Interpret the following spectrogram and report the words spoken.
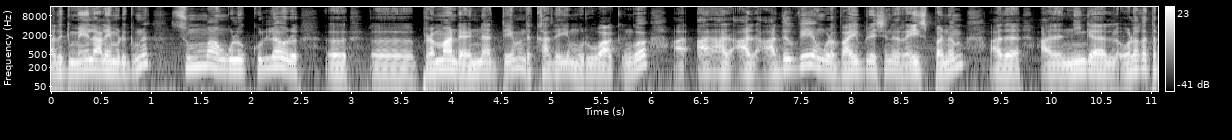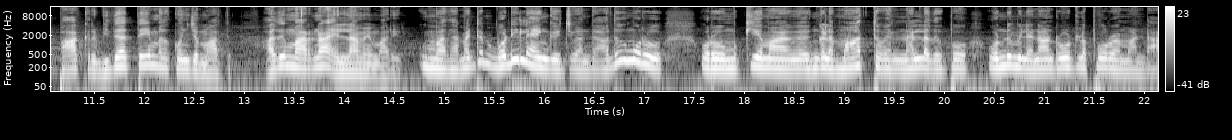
அதுக்கு மேலாலையும் எடுக்கும்னு சும்மா உங்களுக்குள்ள ஒரு பிரம்மாண்ட எண்ணத்தையும் அந்த கதையும் உருவாக்குங்கோ அதுவே உங்களோட வைப்ரேஷனை ரைஸ் பண்ணும். அதை அதை நீங்கள் உலகத்தை பார்க்குற விதத்தையும் அது கொஞ்சம் மாற்றும். அது மாறினா எல்லாமே மாறிடும். உண்மைதான். மற்றும் பாடி லாங்குவேஜ் வந்து அதுவும் ஒரு ஒரு முக்கியமாக எங்களை மாற்ற நல்லது. இப்போது ஒன்றுமில்லை நான் ரோட்டில் போகிறோமாண்டா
